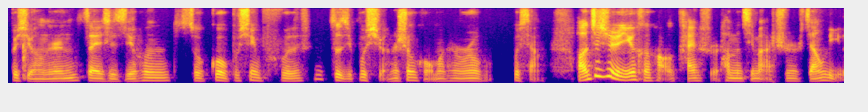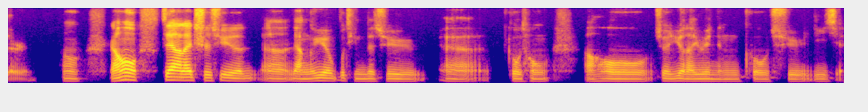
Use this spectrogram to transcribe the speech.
不喜欢的人在一起结婚，就过不幸福自己不喜欢的生活吗？他说不想，好像这是一个很好的开始。他们起码是讲理的人，嗯。然后接下来持续呃两个月不停的去呃沟通，然后就越来越能够去理解。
